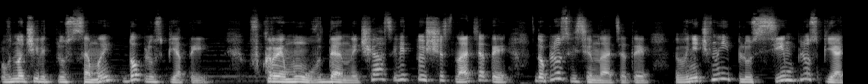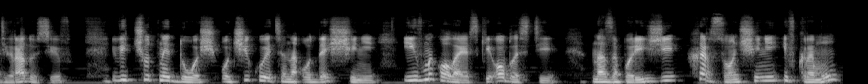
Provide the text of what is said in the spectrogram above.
вночі від плюс 7 до плюс 5. В Криму в денний час від плюс 16 до плюс 18, в нічний плюс 7 плюс 5 градусів. Відчутний дощ очікується на Одещині і в Миколаївській області. На Запоріжжі, Херсонщині і в Криму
